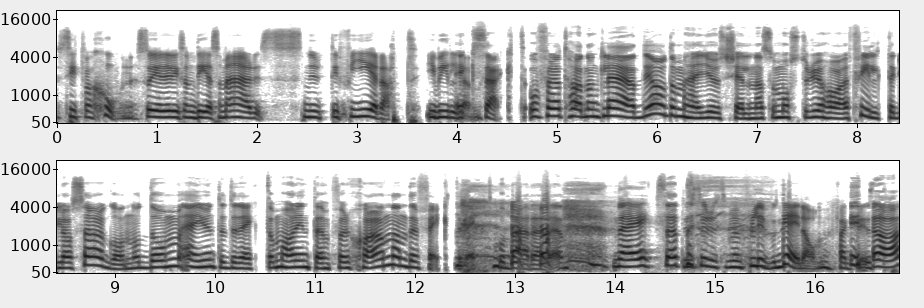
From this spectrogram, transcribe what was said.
situation så är det liksom det som är snutifierat i bilden. Exakt. Och för att ha någon glädje av de här ljuskällorna så måste du ju ha filterglasögon och de är ju inte direkt, de har inte en förskönande effekt direkt på bäraren. Nej, Så att- du ser ut som en fluga i dem faktiskt. Ja,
